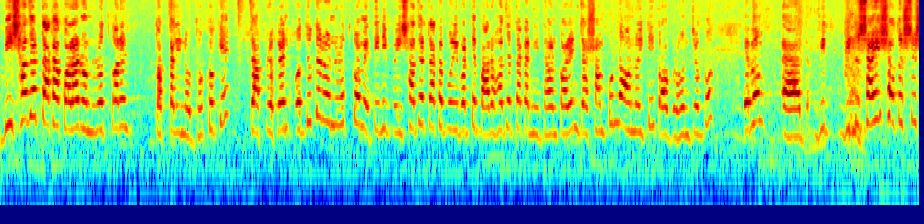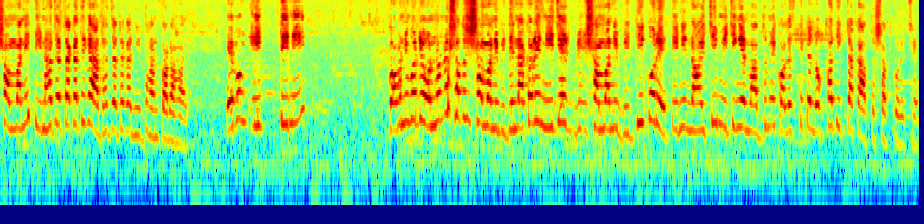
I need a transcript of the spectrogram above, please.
বিশ হাজার টাকা করার অনুরোধ করেন তৎকালীন অধ্যক্ষকে। চাপ প্রয়োগ করেন অধ্যক্ষের অনুরোধ ক্রমে তিনি বিশ হাজার টাকা পরিবর্তে বারো হাজার টাকা নির্ধারণ করেন যা সম্পূর্ণ অনৈতিক অগ্রহণযোগ্য এবং আহ, বি- বিন্দুসাহী সদস্যের সম্মানী তিন হাজার টাকা থেকে আট হাজার টাকা নির্ধারণ করা হয়। এবং তিনি গভর্নিং বোর্ডের অন্যান্য সদস্য সম্মানী বৃদ্ধি না করে নিজের সম্মানী বৃদ্ধি করে তিনি নয়টি মিটিংয়ের মাধ্যমে কলেজ থেকে লক্ষাধিক টাকা আত্মসাৎ করেছেন।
